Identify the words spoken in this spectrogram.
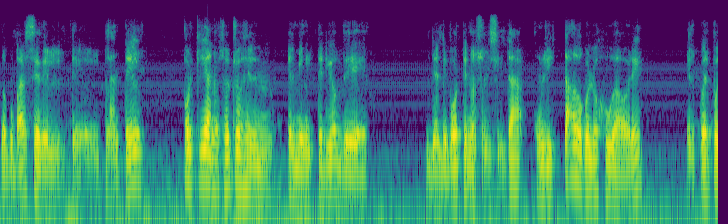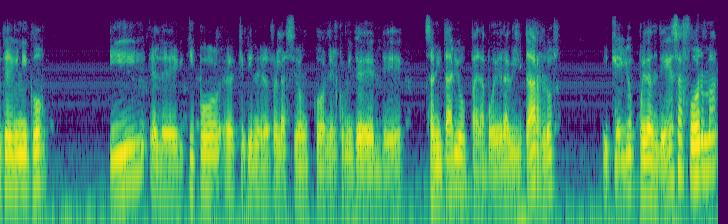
preocuparse del, del plantel, porque a nosotros el, el Ministerio de, del Deporte nos solicita un listado con los jugadores, el cuerpo técnico y el equipo eh, que tiene relación con el comité sanitario para poder habilitarlos y que ellos puedan de esa forma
